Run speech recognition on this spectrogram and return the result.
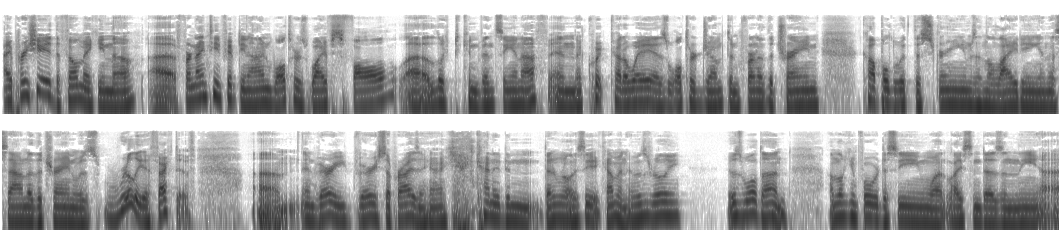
I appreciated the filmmaking though. Uh, for 1959, Walter's wife's fall uh, looked convincing enough, and the quick cutaway as Walter jumped in front of the train, coupled with the screams and the lighting and the sound of the train, was really effective um, and very, very surprising. I kind of didn't didn't really see it coming. It was really it was well done. I'm looking forward to seeing what Leisen does in the uh,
